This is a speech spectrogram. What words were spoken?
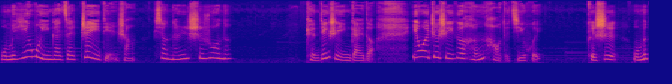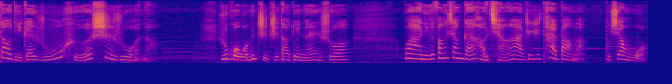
我们应不应该在这一点上向男人示弱呢？肯定是应该的，因为这是一个很好的机会。可是我们到底该如何示弱呢？如果我们只知道对男人说：“哇，你的方向感好强啊，真是太棒了，不像我，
